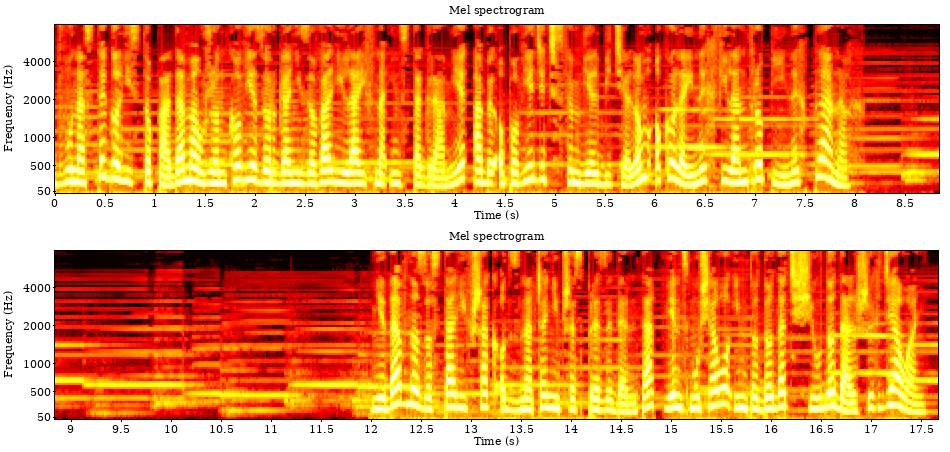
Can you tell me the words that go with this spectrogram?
12 listopada małżonkowie zorganizowali live na Instagramie, aby opowiedzieć swym wielbicielom o kolejnych filantropijnych planach. Niedawno zostali wszak odznaczeni przez prezydenta, więc musiało im to dodać sił do dalszych działań.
